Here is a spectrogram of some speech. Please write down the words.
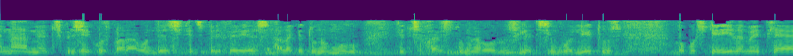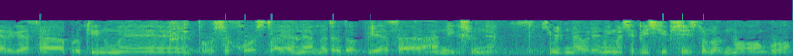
ένα με τους περιφερειακούς παράγοντες και της περιφερειάς αλλά και του νομού και τους ευχαριστούμε όλους για τη συμβολή τους όπως και είδαμε ποια έργα θα προτείνουμε προσεχώς τα νέα μέτρα τα οποία θα ανοίξουν. Και με την αυριανή μας επίσκεψη στον ορεινό όγκο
